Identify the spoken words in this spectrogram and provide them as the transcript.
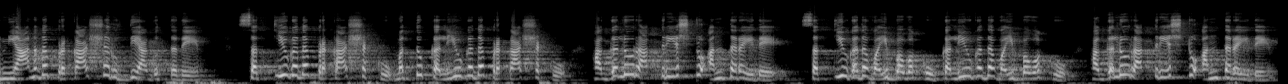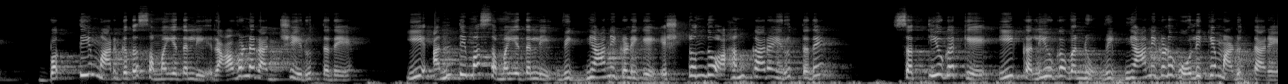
ಜ್ಞಾನದ ಪ್ರಕಾಶ ವೃದ್ಧಿಯಾಗುತ್ತದೆ. ಸತ್ಯುಗದ ಪ್ರಕಾಶಕ್ಕೂ ಮತ್ತು ಕಲಿಯುಗದ ಪ್ರಕಾಶಕ್ಕೂ ಹಗಲು ರಾತ್ರಿಯಷ್ಟು ಅಂತರ ಇದೆ. ಸತ್ಯುಗದ ವೈಭವಕ್ಕೂ ಕಲಿಯುಗದ ವೈಭವಕ್ಕೂ ಹಗಲು ರಾತ್ರಿಯಷ್ಟು ಅಂತರ ಇದೆ. ಭಕ್ತಿ ಮಾರ್ಗದ ಸಮಯದಲ್ಲಿ ರಾವಣ ರಾಜ್ಯ ಇರುತ್ತದೆ. ಈ ಅಂತಿಮ ಸಮಯದಲ್ಲಿ ವಿಜ್ಞಾನಿಗಳಿಗೆ ಎಷ್ಟೊಂದು ಅಹಂಕಾರ ಇರುತ್ತದೆ? ಸತ್ಯುಗಕ್ಕೆ ಈ ಕಲಿಯುಗವನ್ನು ವಿಜ್ಞಾನಿಗಳು ಹೋಲಿಕೆ ಮಾಡುತ್ತಾರೆ.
